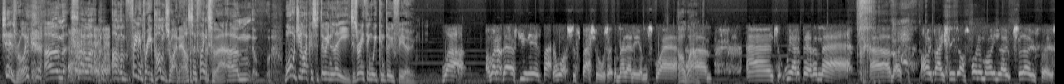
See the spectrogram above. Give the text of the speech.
Cheers, Roy. Um, so uh, I'm I'm feeling pretty pumped right now, so thanks for that. Um, what would you like us to do in Leeds? Is there anything we can do for you? well, I went up there a few years back to watch the specials at the Millennium Square. Oh, wow. Um, and we had a bit of a mare. Um, I, I basically lost one of my Lopes loafers.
